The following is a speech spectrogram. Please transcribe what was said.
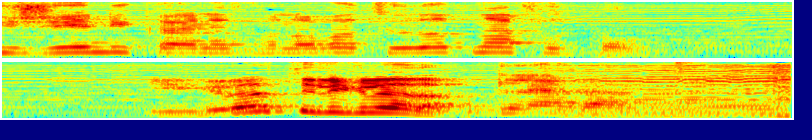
и жени кај нас во Новаци одат на фудбал. Играат или гледаат? Гледаат.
